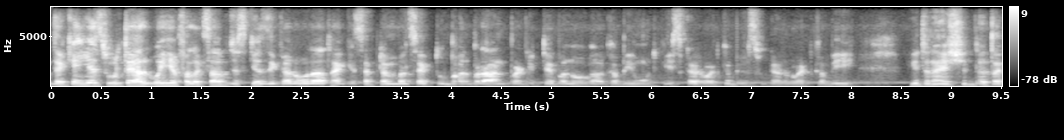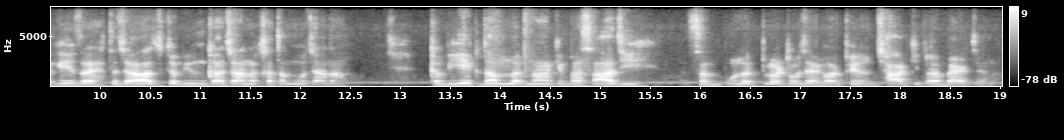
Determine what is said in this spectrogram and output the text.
देखें, ये सूरत हाल, वही है फलक साहब, जिसके ज़िक्र हो रहा था कि सितंबर से अक्टूबर बड़ा अनप्रडिक्टेबल होगा। कभी ऊँट की इस करवट, कभी उस करवट, कभी इतना शिद्दत अंगेज एहतजाज, कभी उनका अचानक ख़त्म हो जाना, कभी एक दम लगना कि बस आज ही सब उलट पुलट हो जाएगा और फिर झाड़ की तरह बैठ जाना।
